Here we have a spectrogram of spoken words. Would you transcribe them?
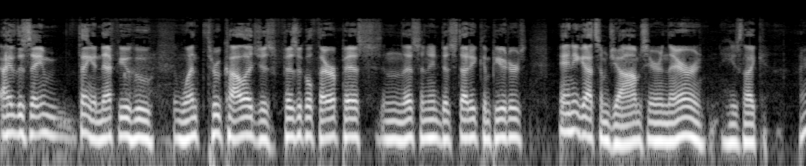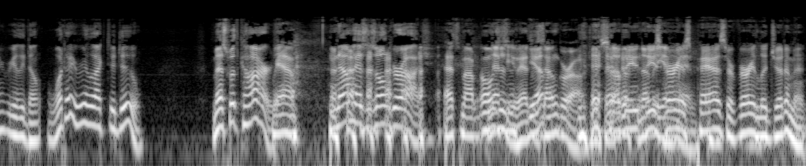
I have the same thing. A nephew who went through college as physical therapist and this, and he did study computers, and he got some jobs here and there. And he's like, I really don't. What do I really like to do? Mess with cars. Yeah, He now has his own garage. that's my just- nephew. Has yep. his own garage. So the, these various man. paths are very legitimate.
